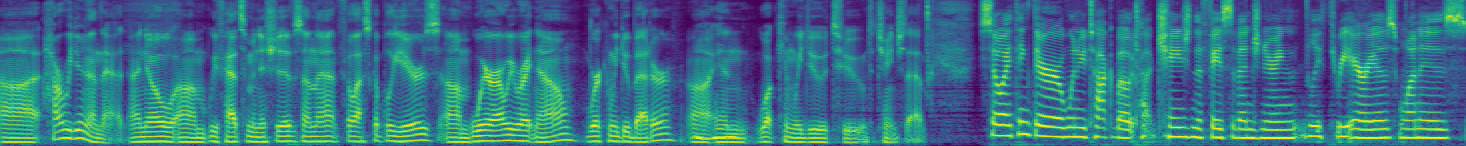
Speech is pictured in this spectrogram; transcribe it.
Uh, how are we doing on that? I know um, we've had some initiatives on that for the last couple of years. Um, where are we right now? Where can we do better? Uh, Mm-hmm. And what can we do to, to change that? So I think there, when we talk about t- changing the face of engineering, really three areas. One is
